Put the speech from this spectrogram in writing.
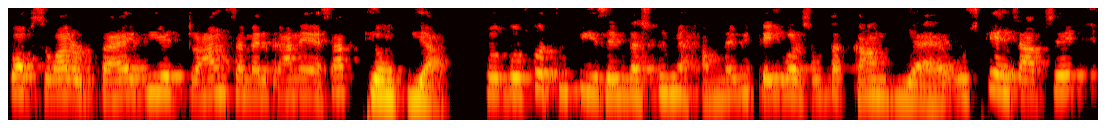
तो अब सवाल उठता है कि ये ट्रांस अमेरिका ने ऐसा क्यों किया? तो दोस्तों, चूँकि इस इंडस्ट्री में हमने भी कई वर्षों तक काम किया है, उसके हिसाब से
